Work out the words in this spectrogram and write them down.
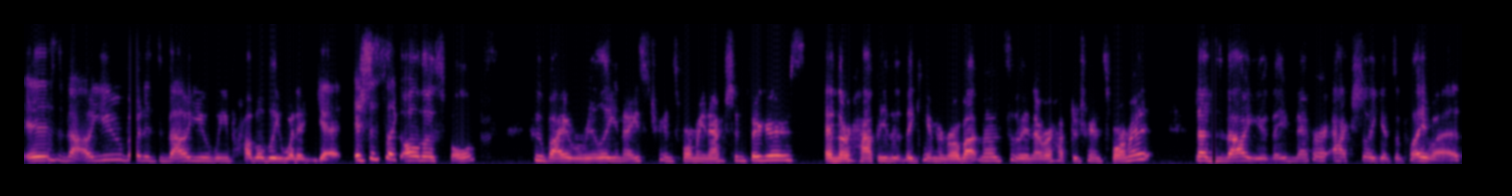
is value, but it's value we probably wouldn't get. It's just like all those folks who buy really nice transforming action figures and they're happy that they came in robot mode so they never have to transform it. That's value they never actually get to play with.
